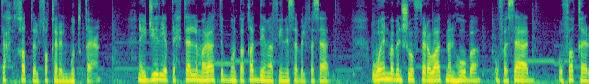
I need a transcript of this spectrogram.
تحت خط الفقر المدقع. نيجيريا بتحتل مراتب متقدمة في نسب الفساد. وين ما بنشوف ثروات منهوبة وفساد وفقر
